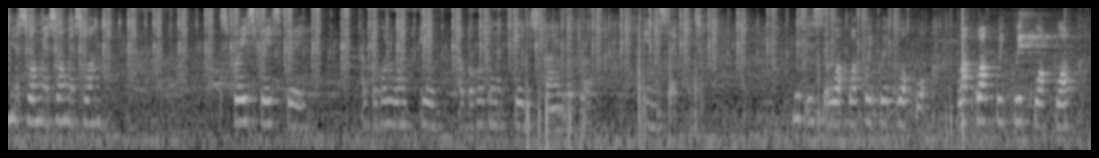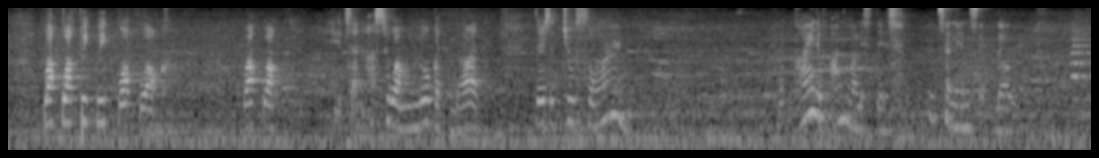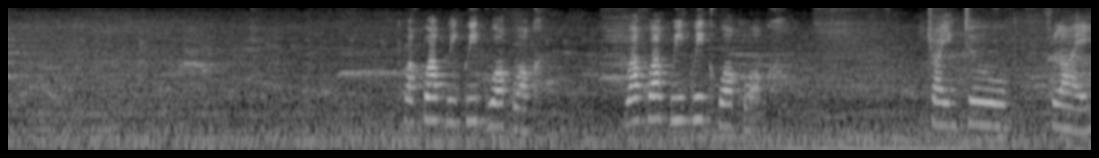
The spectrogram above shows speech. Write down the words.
May aswang, may aswang, may aswang. Spray, spray, spray. Alcohol won't kill. Alcohol cannot kill this kind of uh, insect. This is walk, walk, quick, quick, walk, walk. Walk, walk, quick, quick, walk, walk. Walk, walk, quick, quick, walk, walk. Walk, walk. It's an aswang. Look at that. There's a two thorn. What kind of animal is this? It's an insect though. Walk, walk, quick, quick, walk, walk. Walk, walk, quick, quick, walk, walk. Trying to fly.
